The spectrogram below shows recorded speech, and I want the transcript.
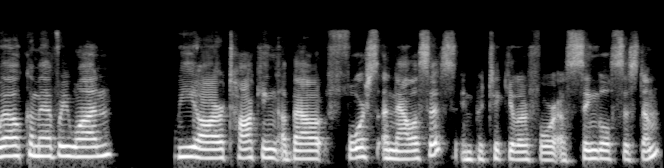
Welcome, everyone. We are talking about force analysis, in particular for a single system.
